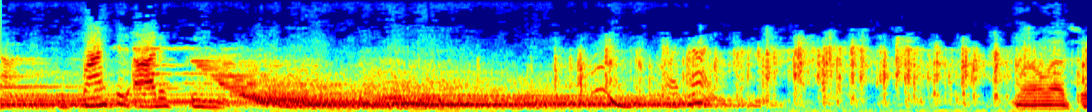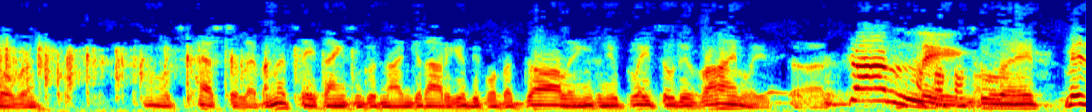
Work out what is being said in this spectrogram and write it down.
darling. He sponsored artist fees. Hmm, quite nice. Well, that's over. Oh, it's past eleven. Let's say thanks and good night and get out of here before the darlings and you played so divinely start. Darling! Too late. Miss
